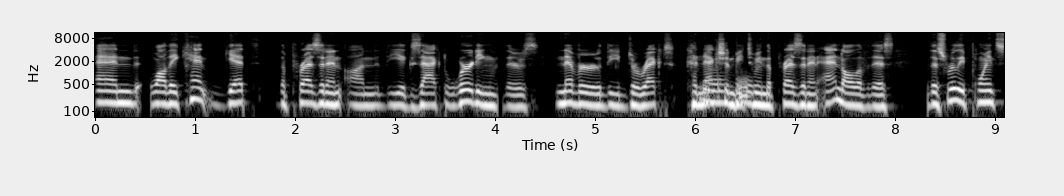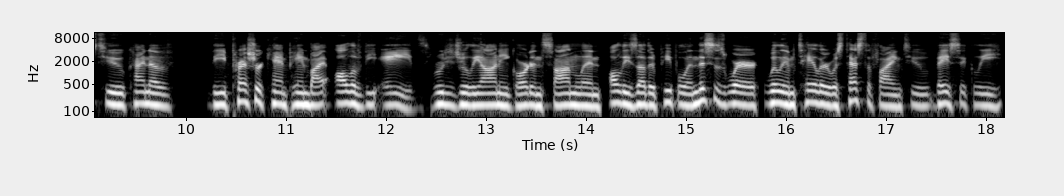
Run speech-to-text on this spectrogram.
And while they can't get the president on the exact wording, there's never the direct connection mm-hmm. between the president and all of this. This really points to kind of the pressure campaign by all of the aides Rudy Giuliani, Gordon Sondland, all these other people. And this is where William Taylor was testifying to basically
